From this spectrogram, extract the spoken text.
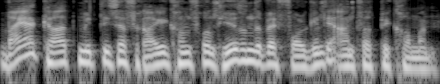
Wirecard mit dieser Frage konfrontiert und dabei folgende Antwort bekommen.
